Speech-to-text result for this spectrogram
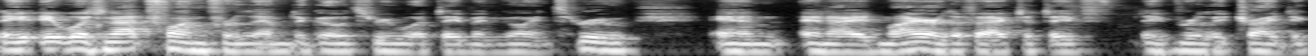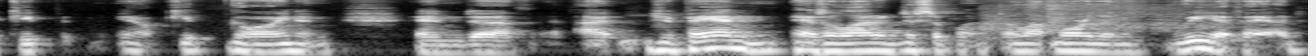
they, it was not fun for them to go through what they've been going through, and and I admire the fact that they've they've really tried to keep you know keep going. And and uh, I, Japan has a lot of discipline, a lot more than we have had,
